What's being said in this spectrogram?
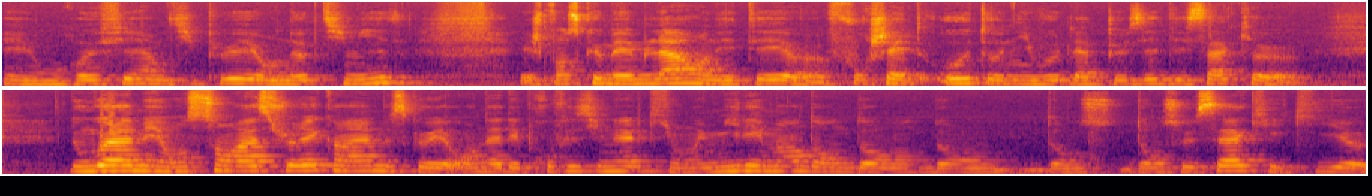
et on refait un petit peu et on optimise. Et je pense que même là, on était fourchette haute au niveau de la pesée des sacs. Donc voilà, mais on se sent rassuré quand même parce qu'on a des professionnels qui ont mis les mains dans, dans, dans, dans, dans ce sac et qui, euh,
